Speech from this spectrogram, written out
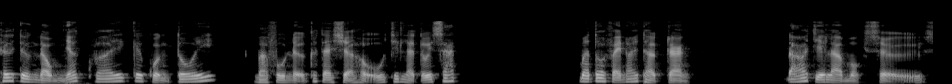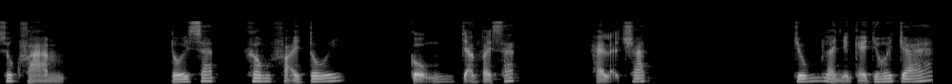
Thứ tương đồng nhất với cái quần túi mà phụ nữ có thể sở hữu chính là túi sách. Mà tôi phải nói thật rằng, đó chỉ là một sự xúc phạm. Túi sách không phải túi, cũng chẳng phải sách, hay là sách. Chúng là những kẻ dối trá.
